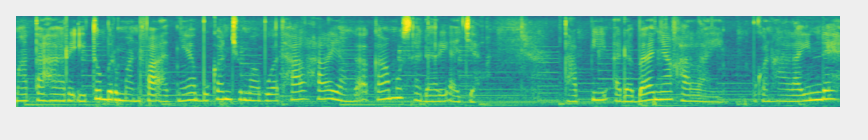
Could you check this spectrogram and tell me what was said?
matahari itu bermanfaatnya bukan cuma buat hal-hal yang gak kamu sadari aja. Tapi ada banyak hal lain. Bukan hal lain deh,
